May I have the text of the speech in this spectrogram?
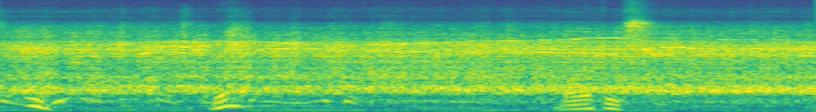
some great offense from Yeah. Shawn Michaels. Marcus. Taker. Elbow. Back to you. The Undertaker is not something to sleep on. Here. Yeah. The Undertaker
